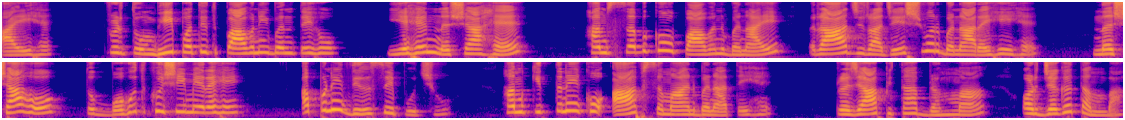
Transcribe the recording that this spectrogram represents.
आए हैं। फिर तुम भी पतित पावनी बनते हो। यह नशा है। हम सबको पावन बनाए राज राजेश्वर बना रहे हैं। नशा हो तो बहुत खुशी में रहें। अपने दिल से पूछो, हम कितने को आप समान बनाते हैं? प्रजापिता ब्रह्मा और जगत अम्बा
